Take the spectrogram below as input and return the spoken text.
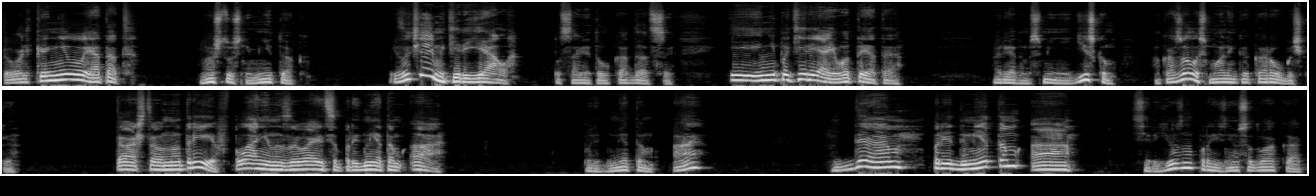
Только не в этот. А что с ним не так? Изучай материал, посоветовал Кадаци, и не потеряй вот это. Рядом с мини-диском оказалась маленькая коробочка. То, что внутри, в плане называется предметом А предметом А? Да, предметом А, серьезно произнес адвокат.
